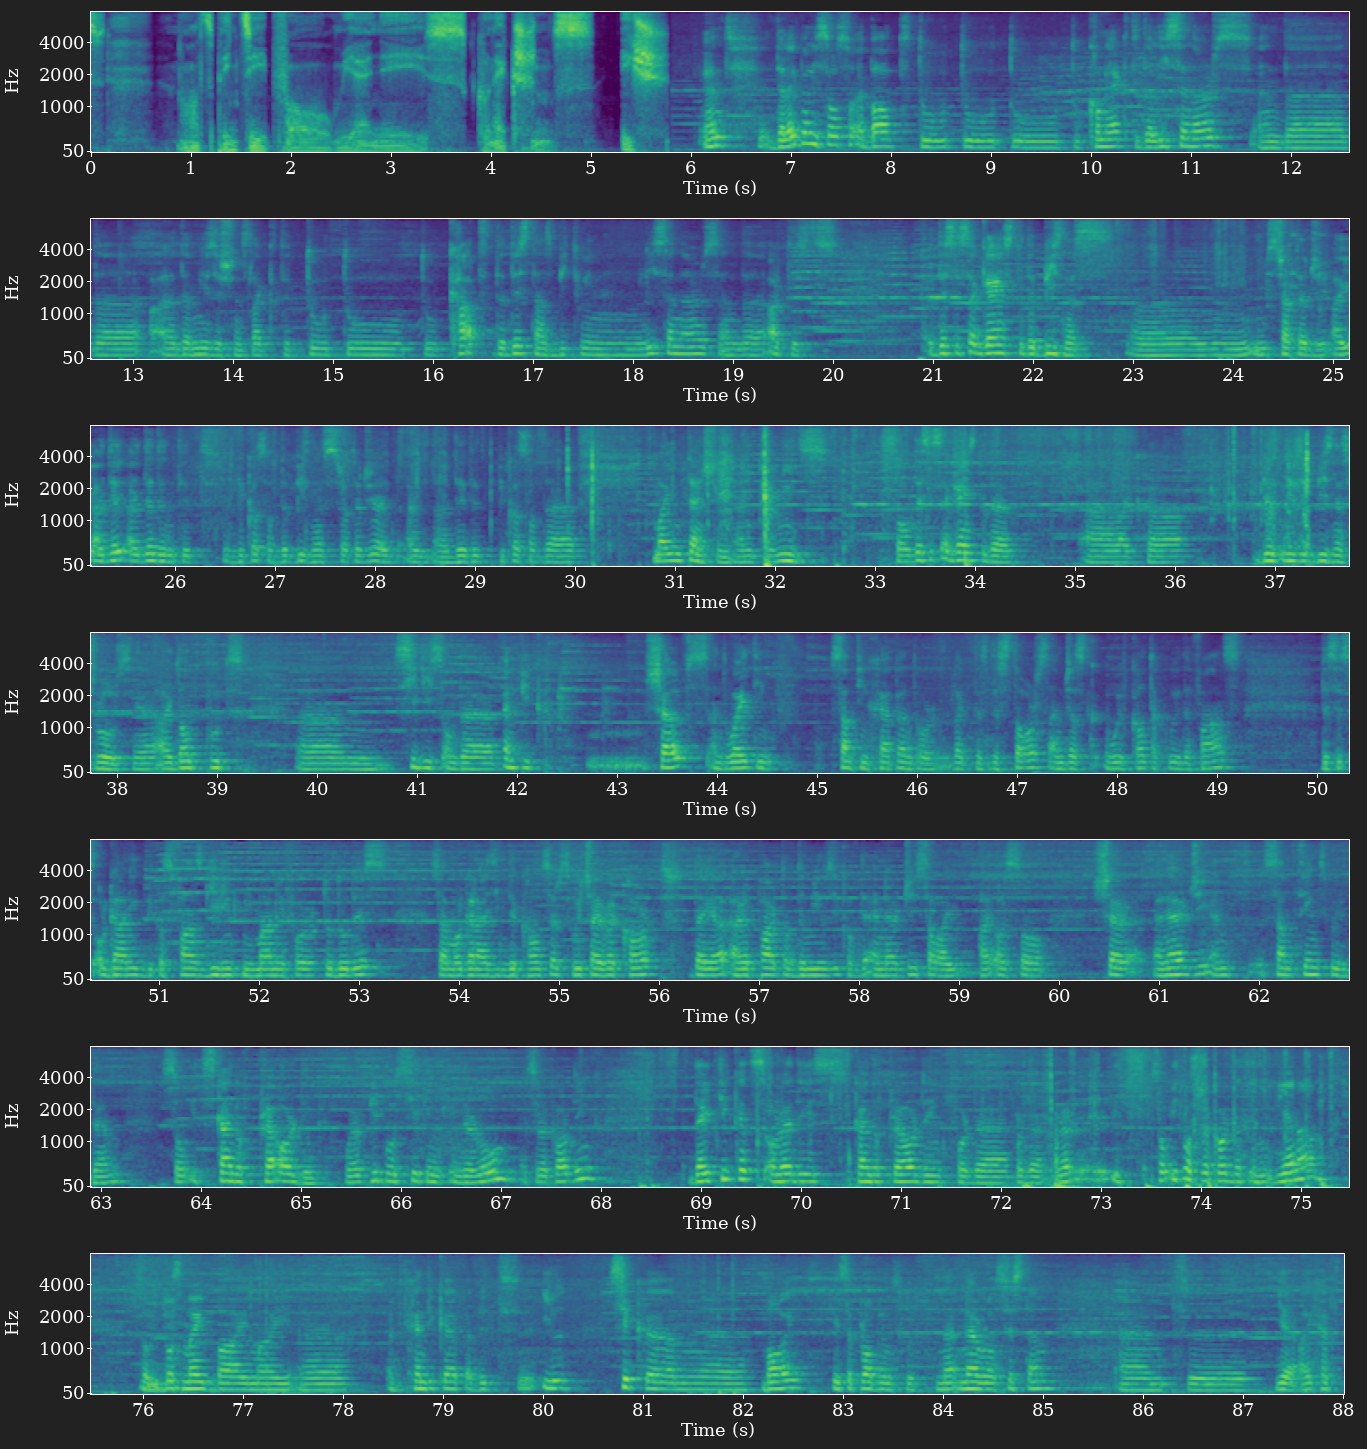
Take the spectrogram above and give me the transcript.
das Prinzip von Vienna's Connections ist. And the label is also about to to to to connect the listeners and the the, uh, the musicians, like to, to to to cut the distance between listeners and the artists. This is against the business um, strategy. I, I did I didn't it because of the business strategy. I, I, I did it because of the my intention and needs. So this is against the like uh, music business rules. Yeah? I don't put um, CDs on the mm, shelves and waiting something happened or like the, the stores. I'm just with contact with the fans. This is organic because fans giving me money for to do this. So I'm organizing the concerts which I record. They are, are a part of the music of the energy. So I, I also share energy and some things with them. So it's kind of pre-ordering where people sitting in the room, it's recording. Their tickets already is kind of pre-ordering for the for the. It's, so it was recorded in Vienna. So it was made by my uh, a bit handicapped, a bit uh, ill, sick um, uh, boy. He has a problems with ne- neural system, and uh, yeah, I have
